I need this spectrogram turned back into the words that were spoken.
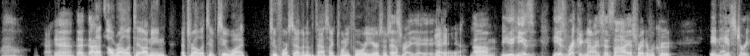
Wow. Okay. Yeah, that, that that's all relative. I mean, that's relative to what two four seven in the past like twenty four years or so. That's right. Yeah, yeah, yeah, yeah, yeah. yeah. Um, he, he is he is recognized as the highest rated recruit in yeah. history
